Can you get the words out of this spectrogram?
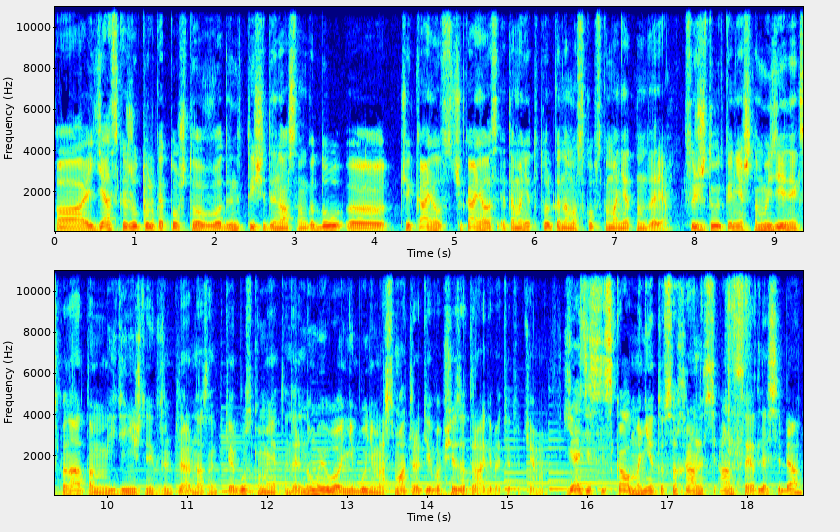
Э, я скажу только то, что в 2012 году э, чеканилась, чеканилась эта монета только на московском монетном дворе. Существует, конечно, музейный экспонат, там единичный экземпляр на Санкт-Петербургском монетном дворе, но мы его не будем рассматривать и вообще затрагивать эту тему. Я здесь искал монеты в сохранности Ансе для себя.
